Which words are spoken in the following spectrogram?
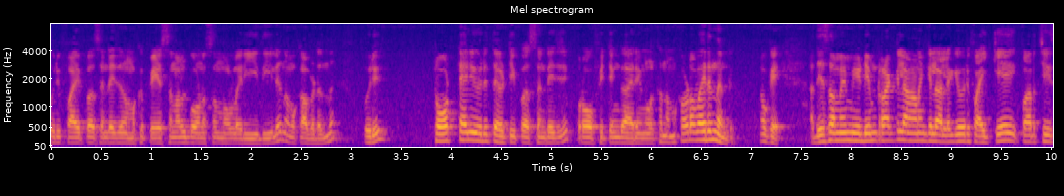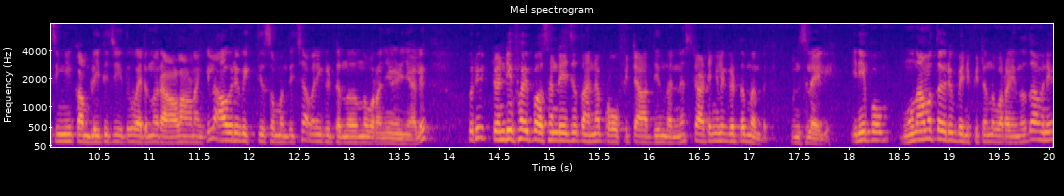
ഒരു ഫൈവ് പെർസെന്റേജ് നമുക്ക് പേഴ്സണൽ ബോണസ് എന്നുള്ള രീതിയിൽ നമുക്ക് അവിടെ നിന്ന് ഒരു ടോട്ടലി ഒരു തേർട്ടി പെർസെന്റേജ് പ്രോഫിറ്റും കാര്യങ്ങളൊക്കെ നമുക്ക് അവിടെ വരുന്നുണ്ട്. ഓക്കെ അതേസമയം മീഡിയം ട്രാക്കിലാണെങ്കിൽ അല്ലെങ്കിൽ ഒരു ഫൈവ് കെ പർച്ചേസിങ് കംപ്ലീറ്റ് ചെയ്ത് വരുന്ന ഒരാളാണെങ്കിൽ ആ ഒരു വ്യക്തിയെ സംബന്ധിച്ച് അവന് കിട്ടുന്നതെന്ന് പറഞ്ഞു കഴിഞ്ഞാൽ ഒരു ട്വന്റി ഫൈവ് പെർസെന്റേജ് തന്നെ പ്രോഫിറ്റ് ആദ്യം തന്നെ സ്റ്റാർട്ടിങ്ങിൽ കിട്ടുന്നുണ്ട്. മനസ്സിലായില്ലേ? ഇനിയിപ്പോൾ മൂന്നാമത്തെ ഒരു ബെനിഫിറ്റ് എന്ന് പറയുന്നത് അവന്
